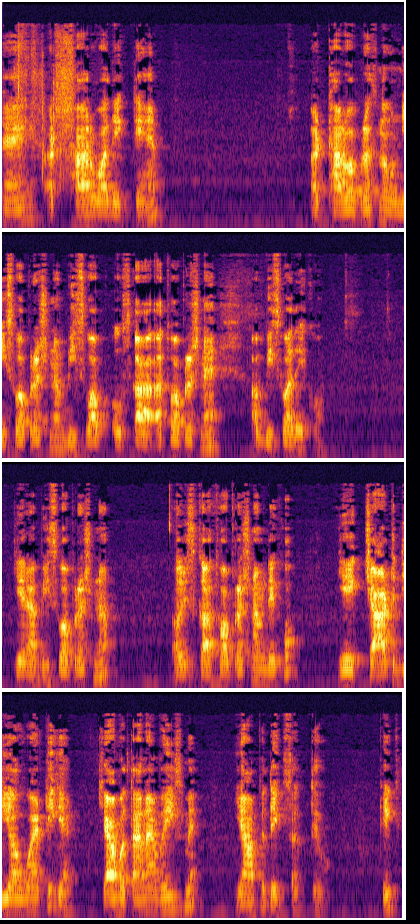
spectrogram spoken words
है अठारवा देखते हैं। अठारवा प्रश्न, उन्नीसवा प्रश्न, बीसवा, उसका अथवा प्रश्न है। अब बीसवा देखो। ये रहा बीसवा प्रश्न और इसका अथवा प्रश्न हम देखो। ये एक चार्ट दिया हुआ है, ठीक है? क्या बताना है भाई इसमें? यहाँ पे देख सकते हो। ठीक?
